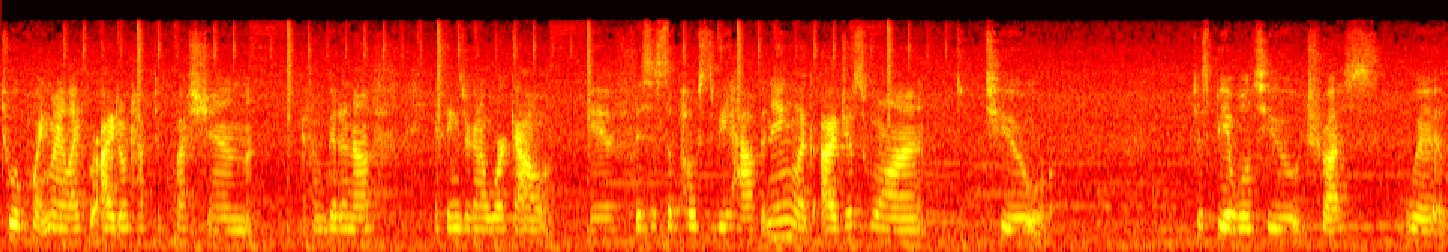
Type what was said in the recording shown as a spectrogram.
to a point in my life where I don't have to question if I'm good enough, if things are gonna work out, if this is supposed to be happening. Like I just want to just be able to trust with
